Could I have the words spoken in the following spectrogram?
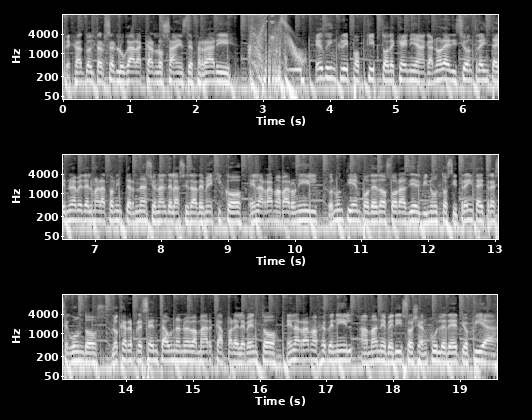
dejando el tercer lugar a Carlos Sainz de Ferrari. Edwin Kripop Kipto de Kenia ganó la edición 39 del Maratón Internacional de la Ciudad de México en la rama varonil con un tiempo de 2 horas 10 minutos y 33 segundos, lo que representa una nueva marca para el evento. En la rama femenil, Amane Berizo Shankule de Etiopía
